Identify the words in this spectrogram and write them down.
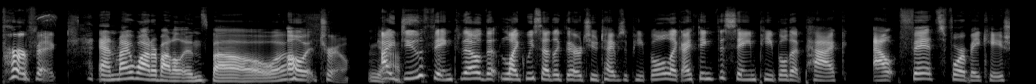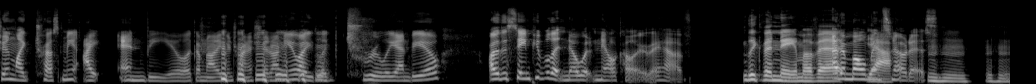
Perfect. and my water bottle inspo. Oh, it true. I do think though that, like we said, like there are two types of people. Like I think the same people that pack outfits for vacation, like trust me, I envy you. Like I'm not even trying to shit on you. I like truly envy you. Are the same people that know what nail color they have Like the name of it. at a moment's yeah. notice. Mm-hmm, mm-hmm.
